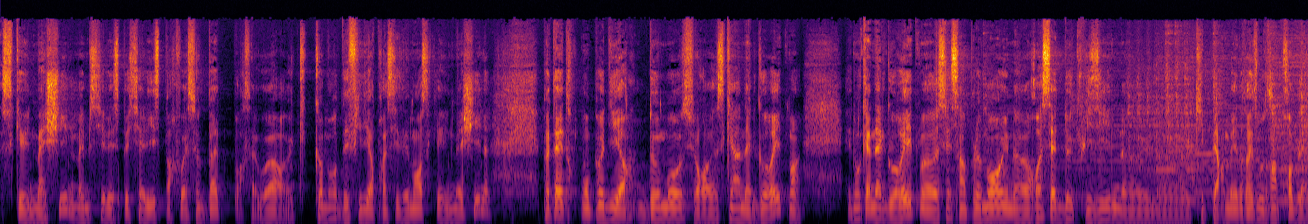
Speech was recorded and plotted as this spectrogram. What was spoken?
ce qu'est une machine, même si les spécialistes parfois se battent pour savoir comment définir précisément ce qu'est une machine. Peut-être on peut dire deux mots sur ce qu'est un algorithme. Et donc, un algorithme, c'est simplement une recette de cuisine qui permet de résoudre un problème.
